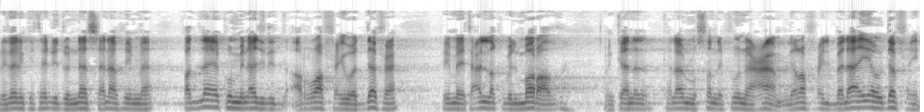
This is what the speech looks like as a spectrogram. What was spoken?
لذلك تجد الناس الان فيما قد لا يكون من أجل الرفع والدفع فيما يتعلق بالمرض وإن كان كلام المصنفون عام لرفع البلاء أو دفعه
